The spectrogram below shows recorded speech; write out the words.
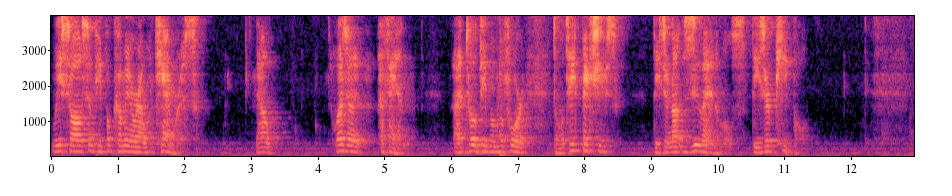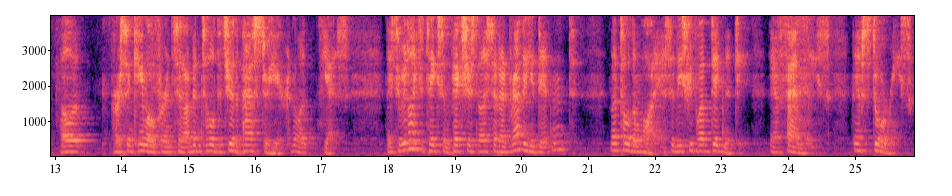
we saw some people coming around with cameras. Now, wasn't a fan. I told people before, don't take pictures. These are not zoo animals. These are people. Well, a person came over and said, I've been told that you're the pastor here. And I went, yes. They said, we'd like to take some pictures. And I said, I'd rather you didn't. And I told them why. I said, these people have dignity. They have families. They have stories.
